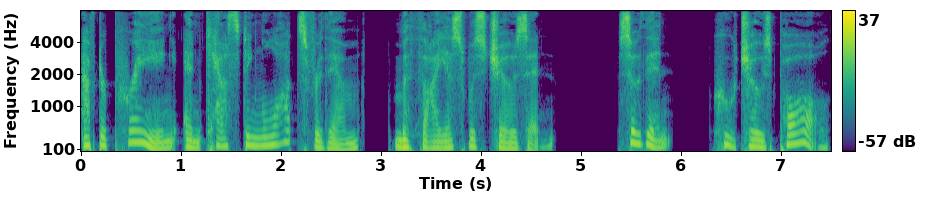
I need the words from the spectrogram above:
After praying and casting lots for them, Matthias was chosen. So then, who chose Paul?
